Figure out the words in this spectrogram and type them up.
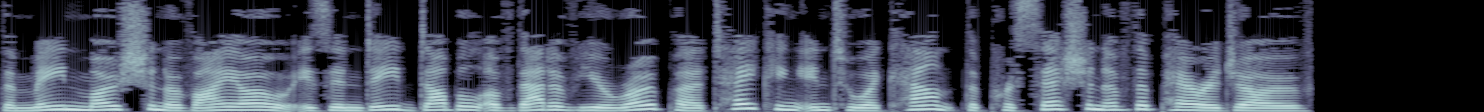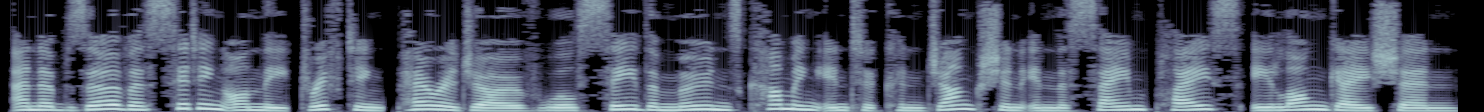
the mean motion of Io is indeed double of that of Europa taking into account the precession of the perijove. An observer sitting on the drifting perijove will see the moons coming into conjunction in the same place elongation.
